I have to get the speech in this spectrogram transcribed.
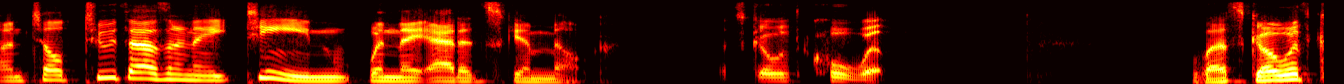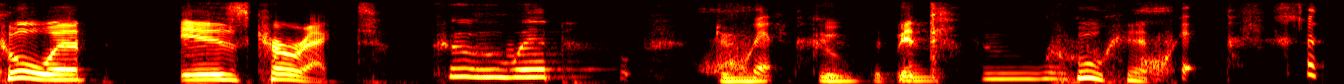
until 2018 when they added skim milk. Let's go with Cool Whip. Let's go with Cool Whip is correct. Cool Whip. Whip. Cool Whip. Cool Whip. Whip. Whip.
